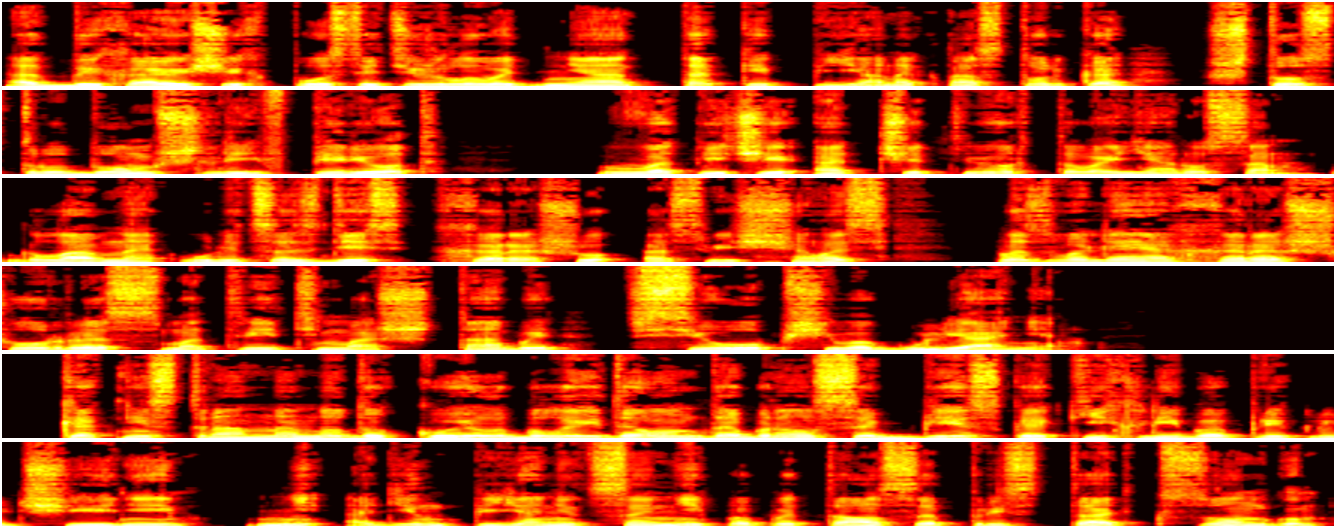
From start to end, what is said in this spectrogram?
отдыхающих после тяжелого дня, так и пьянок настолько, что с трудом шли вперед. В отличие от четвертого яруса, главная улица здесь хорошо освещалась, позволяя хорошо рассмотреть масштабы всеобщего гуляния. Как ни странно, но до Койлблейда он добрался без каких-либо приключений. Ни один пьяница не попытался пристать к Сонгу.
